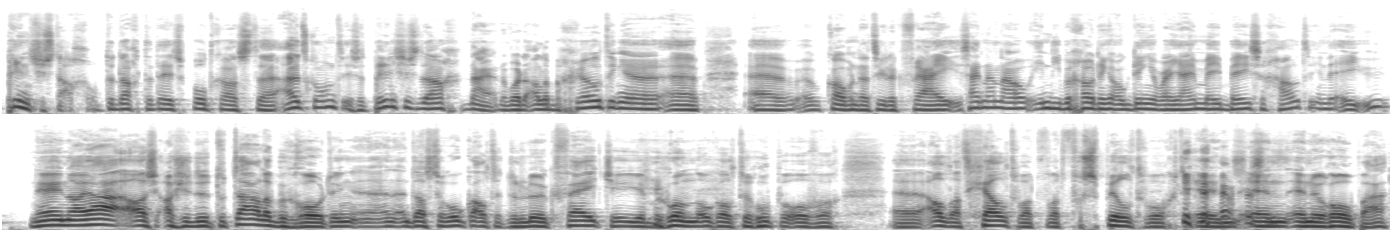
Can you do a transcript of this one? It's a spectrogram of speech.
Prinsjesdag. Op de dag dat deze podcast uh, uitkomt, is het Prinsjesdag. Nou ja, er worden alle begrotingen komen natuurlijk vrij. Zijn er nou in die begrotingen ook dingen waar jij mee bezighoudt in de EU? Nee, nou ja, als, als je de totale begroting, en, en dat is toch ook altijd een leuk feitje. Je begon ook al te roepen over al dat geld wat, wat verspild wordt in, ja, in, in Europa.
